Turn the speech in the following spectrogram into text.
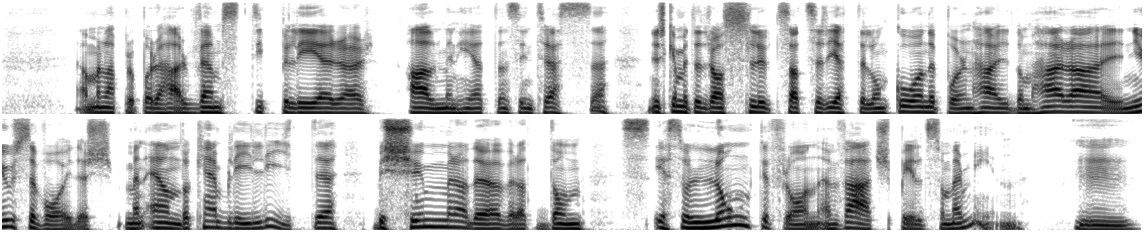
ja men apropå det här, vem stipulerar allmänhetens intresse? Nu ska man inte dra slutsatser jättelångtgående på den här, de här eh, news avoiders, men ändå kan jag bli lite bekymrad över att de är så långt ifrån en världsbild som är min. Mm.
